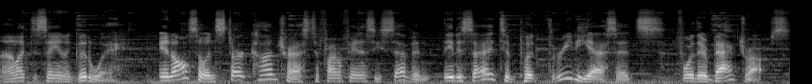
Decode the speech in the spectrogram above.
I like to say in a good way. And also, in stark contrast to Final Fantasy VII, they decided to put 3D assets for their backdrops.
